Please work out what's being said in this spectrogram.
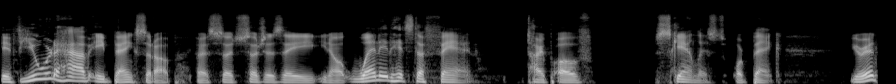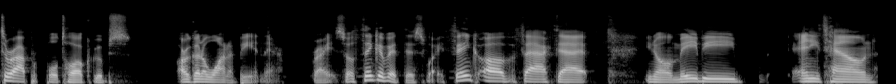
if you were to have a bank set up, uh, such such as a you know when it hits the fan type of scan list or bank, your interoperable talk groups are going to want to be in there right? So think of it this way. Think of the fact that, you know, maybe any town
